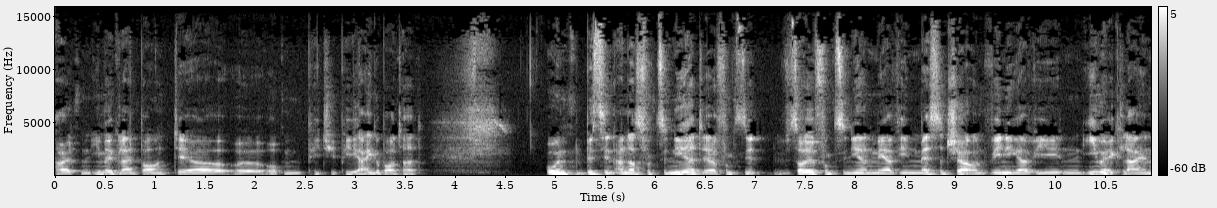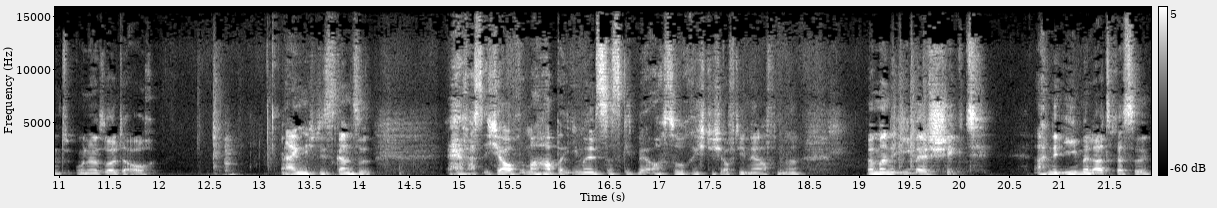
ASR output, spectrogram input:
halt einen E-Mail-Client bauen, der äh, OpenPGP eingebaut hat und ein bisschen anders funktioniert. Er funktioniert, soll funktionieren mehr wie ein Messenger und weniger wie ein E-Mail-Client und er sollte auch eigentlich dieses ganze, äh, was ich ja auch immer habe bei E-Mails, das geht mir auch so richtig auf die Nerven. Ne? Wenn man eine E-Mail schickt an eine E-Mail-Adresse,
